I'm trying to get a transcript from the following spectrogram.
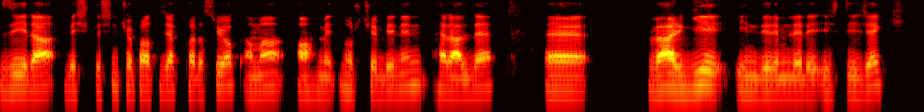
Zira Beşiktaş'ın çöpe atacak parası yok ama Ahmet Nur Çebi'nin herhalde e, vergi indirimleri isteyecek,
